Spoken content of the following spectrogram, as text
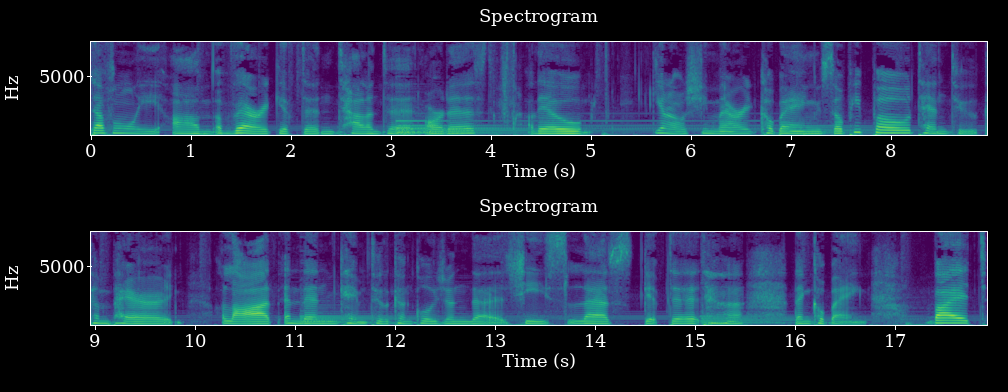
definitely um, a very gifted and talented artist. Although, you know, she married Cobain, so people tend to compare a lot and then came to the conclusion that she's less gifted than Cobain. But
